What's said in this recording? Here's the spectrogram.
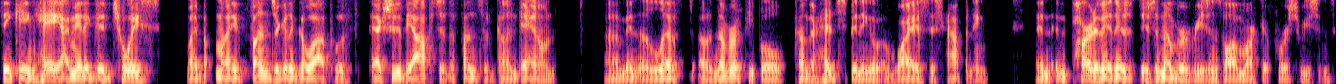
Thinking, hey, I made a good choice. My my funds are going to go up. With they actually the opposite. The funds have gone down, um, and it left a number of people kind of their heads spinning. Of why is this happening? And and part of it, there's there's a number of reasons, a lot of market force reasons.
